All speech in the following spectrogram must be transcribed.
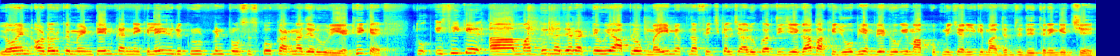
लॉ एंड ऑर्डर को मेंटेन करने के लिए रिक्रूटमेंट प्रोसेस को करना ज़रूरी है, ठीक है? तो इसी के मद्देनजर रखते हुए आप लोग मई में अपना फ़िज़िकल चालू कर दीजिएगा। बाकी जो भी अपडेट होगी हम आपको अपने चैनल के माध्यम से देते रहेंगे। जय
